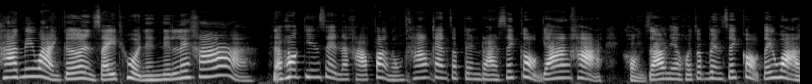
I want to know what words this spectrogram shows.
ชาติไม่หวานเกินไส้ถั่วเน้นๆเลยค่ะ แล้วพอกินเสร็จนะคะ ฝั่งตรงข้ามกันจะเป็นร้านไส้กรอกย่างค่ะ ของเจ้าเนี่ยเขาจะเป็นไส้กรอกไต้หวัน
